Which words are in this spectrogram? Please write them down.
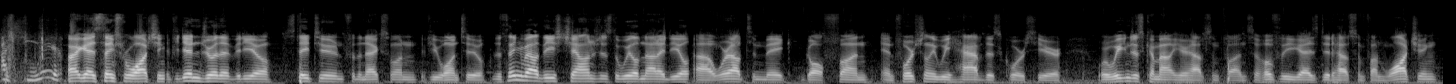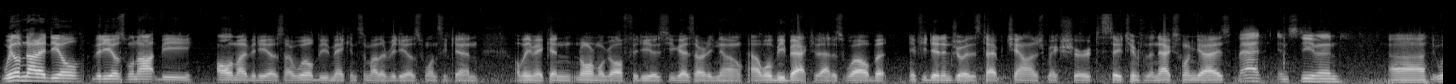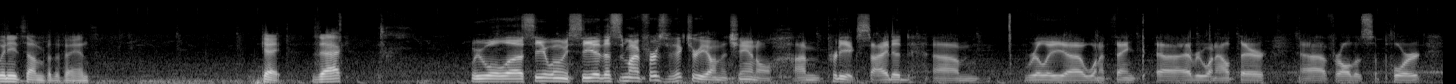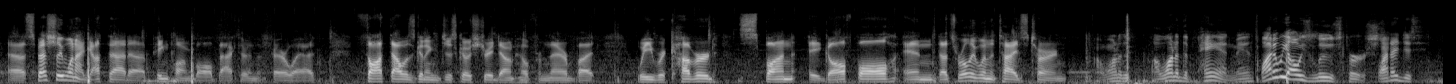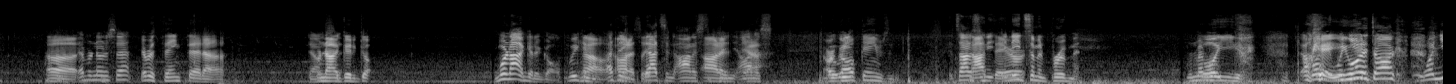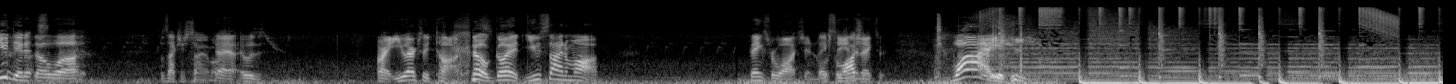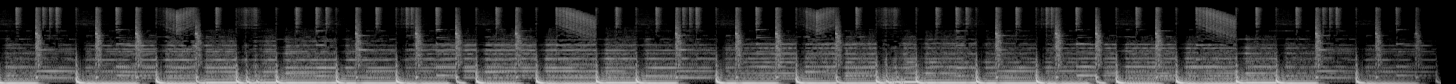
I swear. All right, guys, thanks for watching. If you did enjoy that video, stay tuned for the next one if you want to. The thing about these challenges, the Wheel of Not Ideal, uh, we're out to make golf fun. And fortunately, we have this course here where we can just come out here and have some fun. So hopefully you guys did have some fun watching. Wheel of Not Ideal videos will not be all of my videos. I will be making some other videos once again. I'll be making normal golf videos. You guys already know. Uh, we'll be back to that as well. But if you did enjoy this type of challenge, make sure to stay tuned for the next one, guys. Matt and Stephen, uh, we need something for the fans. Okay, Zac, We will uh, see you when we see you. This is my first victory on the channel. I'm pretty excited. Um, really uh, want to thank uh, everyone out there uh, for all the support, uh, especially when I got that uh, ping pong ball back there in the fairway. I thought that was going to just go straight downhill from there, but we recovered, spun a golf ball, and that's really when the tides turned. I wanted the I wanted the pan, man. Why do we always lose first? Why did I just? Uh, Ever notice that? ever think that uh, we're not set. good go- We're not gonna golf. We can. No, I think honestly. that's an honest Honest, opinion. yeah. Honest. Our we- golf games. It's honestly not it needs some improvement. Remember? Well, you. Okay, when you, you- want to talk? when you did it. So, listen, uh, edit. let's actually sign them off. Yeah, it was. All right, you actually talk. No, go ahead. You sign them off. Thanks for watching. Thanks we'll for see you in the next. Why?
